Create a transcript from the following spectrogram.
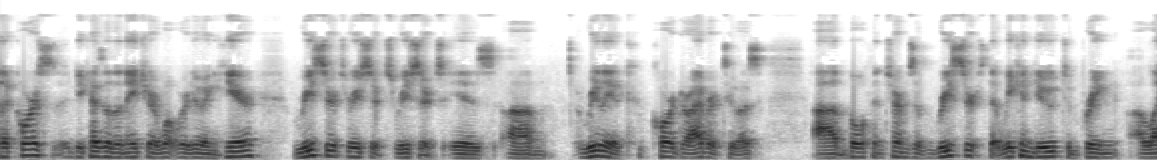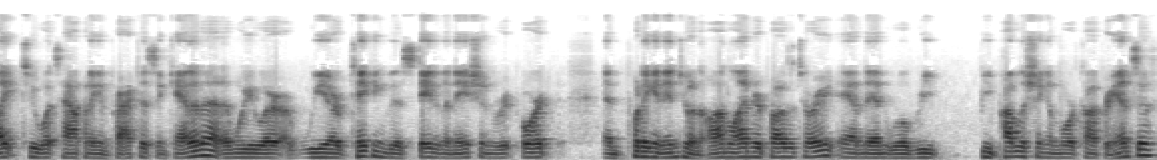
And of course, because of the nature of what we're doing here, research, research, research is um, really a core driver to us uh, both in terms of research that we can do to bring a light to what's happening in practice in Canada. And we were we are taking the State of the Nation report and putting it into an online repository, and then we'll re- be publishing a more comprehensive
